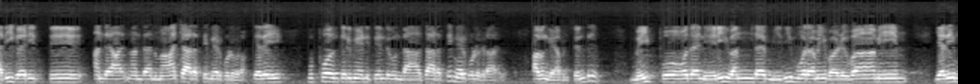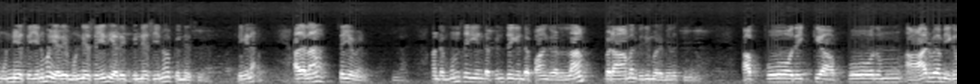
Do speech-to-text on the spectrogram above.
அதிகரித்து அந்த அந்த நம்ம ஆச்சாரத்தை மேற்கொள்கிறோம். எதை? முப்போதும் திருமேனி சென்று கொண்ட ஆச்சாரத்தை மேற்கொள்கிறார்கள். அவங்க அப்படி சென்று மெய்ப்போத நெறி வந்த மிதிமுறைமை வழுவாமே. எதை முன்னே செய்யணுமோ எதை முன்னே செய்து எதை பின்னே செய்யணுமோ பின்னே செய்யணும். இல்லைங்களா? அதெல்லாம் செய்ய வேணும் அந்த முன் செய்கின்ற பின் செய்கின்ற பாங்குகள் எல்லாம் விடாமல் விதிமுறைகளை செய்யணும். அப்போதைக்கு அப்போதும் ஆர்வமிகு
